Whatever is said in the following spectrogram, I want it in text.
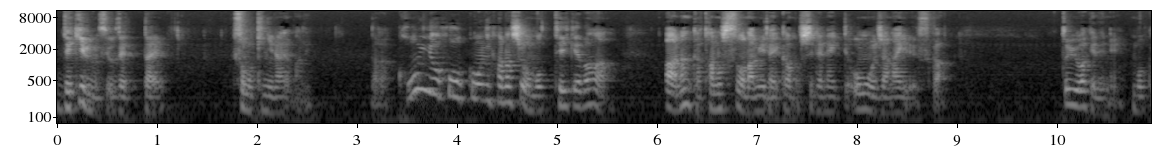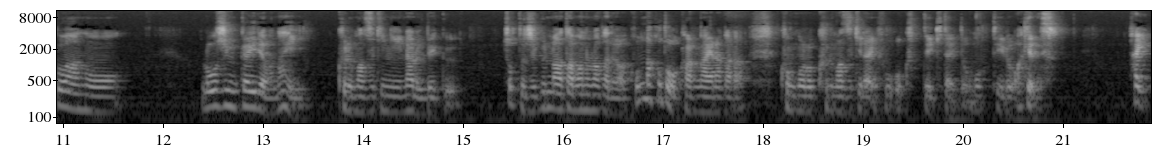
できるんですよ絶対。その気になればね。だからこういう方向に話を持っていけばあなんか楽しそうな未来かもしれないって思うじゃないですか。というわけでね僕はあの老人会ではない車好きになるべくちょっと自分の頭の中ではこんなことを考えながら今後の車好きライフを送っていきたいと思っているわけです。はい。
